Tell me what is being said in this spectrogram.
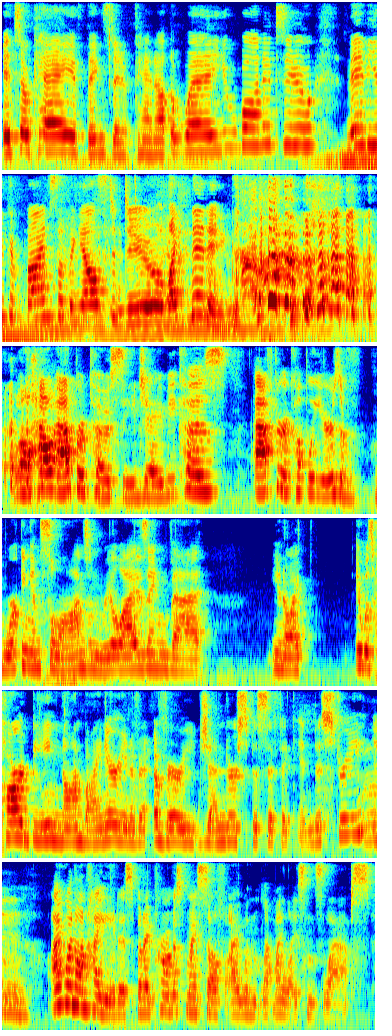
it's okay if things didn't pan out the way you wanted to. Maybe you can find something else to do, like knitting. well, how apropos, CJ, because after a couple years of working in salons and realizing that, you know, I it was hard being non-binary in a, a very gender-specific industry. Mm. I went on hiatus, but I promised myself I wouldn't let my license lapse.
